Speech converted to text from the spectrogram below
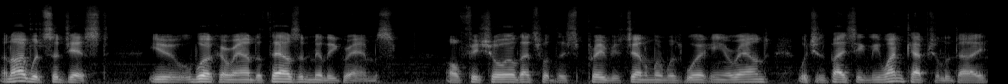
And I would suggest you work around a thousand milligrams of fish oil. That's what this previous gentleman was working around, which is basically one capsule a day.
